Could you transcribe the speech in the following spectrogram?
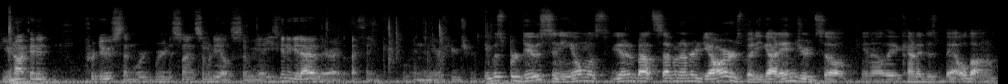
you're not going to produce, then we're, we're going to sign somebody else. So yeah, he's going to get out of there. I, I think in the near future. he was producing. He almost he had about 700 yards, but he got injured, so you know they kind of just bailed on him.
